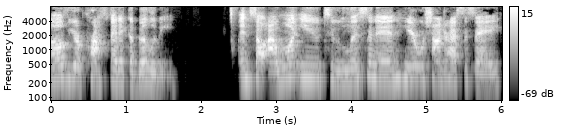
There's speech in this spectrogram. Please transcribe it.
of your prophetic ability. And so I want you to listen in, hear what Chandra has to say.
